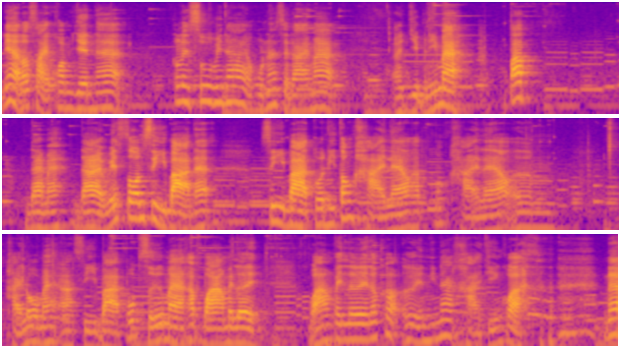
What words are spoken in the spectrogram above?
เนี่ยเราสายความเย็นฮะก็เลยสู้ไม่ได้โอ้โหน่าเสียดายมากอะหยิบอันนี้มาปั๊บได้ไหมได้เวสโซน4 บาทนะ4บาทตัวนี้ต้องขายแล้วครับ ต้องขายแล้วเอิม ขายโลไหมอะ4บาทปุ๊บซื้อมาครับวางไปเลย วางไปเลยแล้วก็เอออันนี้น่าขายทิ้งกว่า น่า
